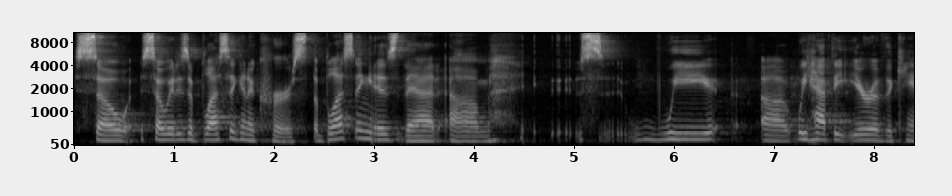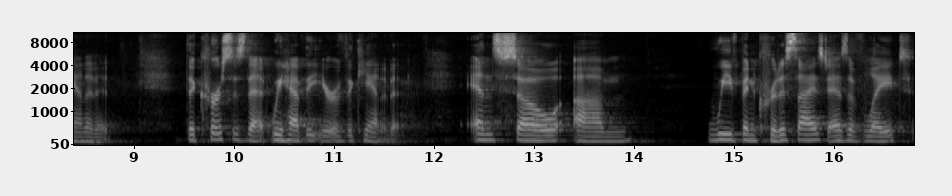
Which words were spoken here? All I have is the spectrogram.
So, so it is a blessing and a curse. The blessing is that um, we uh, we have the ear of the candidate. The curse is that we have the ear of the candidate, and so um, We've been criticized as of late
